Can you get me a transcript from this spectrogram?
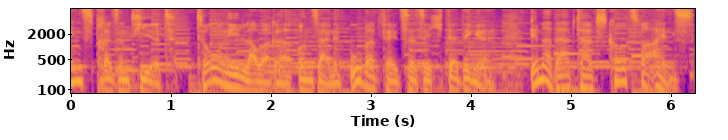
1 präsentiert Toni Lauerer und seine Oberpfälzer Sicht der Dinge. Immer werktags kurz vor 1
